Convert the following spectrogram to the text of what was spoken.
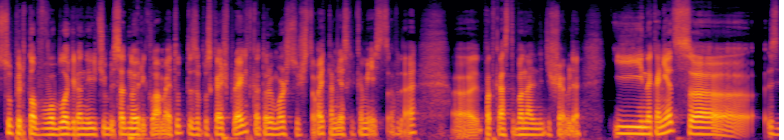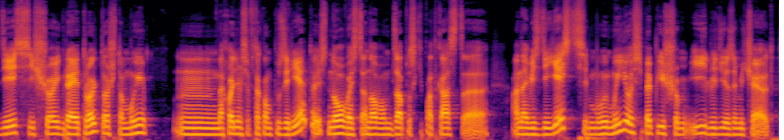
супер топового блогера на YouTube с одной рекламой, а тут ты запускаешь проект, который может существовать там несколько месяцев, да, э, подкасты банально дешевле. И, наконец, э, здесь еще играет роль то, что мы находимся в таком пузыре, то есть новость о новом запуске подкаста она везде есть, мы, мы ее у себя пишем, и люди ее замечают.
